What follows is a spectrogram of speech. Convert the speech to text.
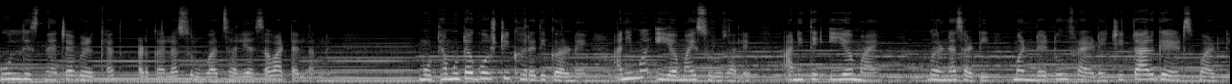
कूल दिसण्याच्या विळख्यात अडकायला सुरुवात झाली असं वाटायला लागले. मोठ्या मोठ्या गोष्टी खरेदी करणे आणि मग ई एम आय सुरू झाले. आणि ते ई एम आय भरण्यासाठी मंडे टू फ्रायडेची टार्गेट्स वाढली.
